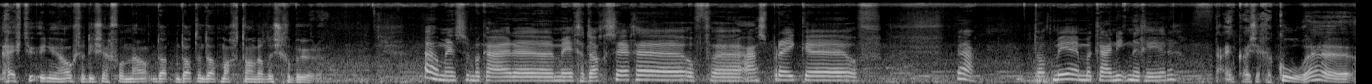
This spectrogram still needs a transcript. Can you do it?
heeft u in uw hoofd dat u zegt van nou, dat, dat en dat mag dan wel eens gebeuren? Nou, mensen elkaar eh, meer gedag zeggen of eh, aanspreken. Of ja, dat meer en elkaar niet negeren. Ja, en kan je zeggen cool hè, Eh,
